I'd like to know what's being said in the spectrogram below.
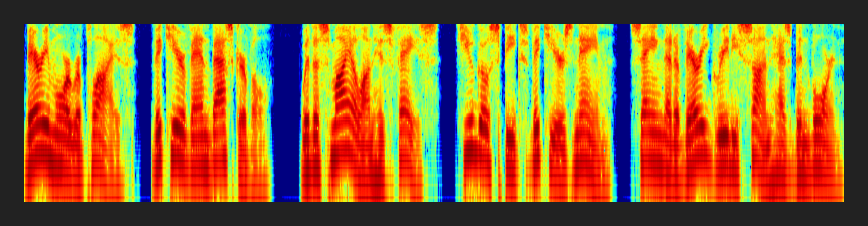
Barrymore replies, Vikir van Baskerville. With a smile on his face, Hugo speaks Vikir's name, saying that a very greedy son has been born.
